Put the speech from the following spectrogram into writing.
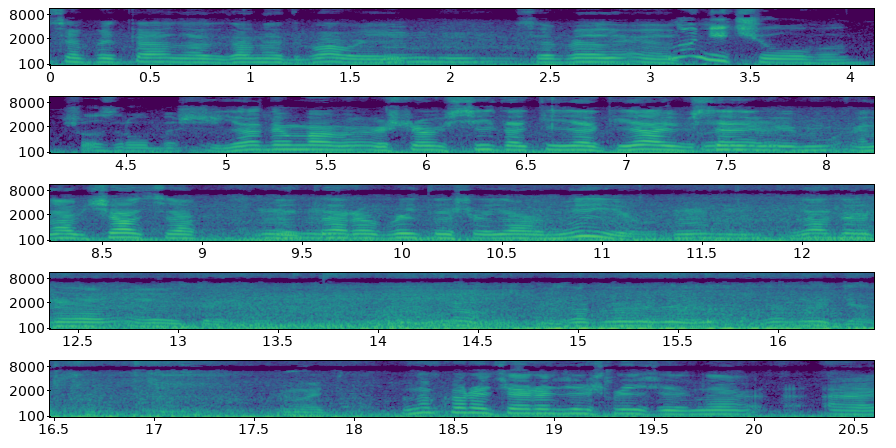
це питання занедбав і Мгм. себе. е, Ну нічого, що зробиш. Я думав, що всі такі, як я, і все Мгм. навчаться Мгм. те робити, що я вмію. Мгм. Я дуже ну. Ну, коротше, розійшлися. Ну, а,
